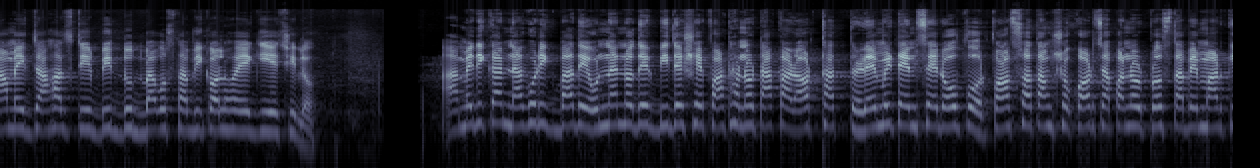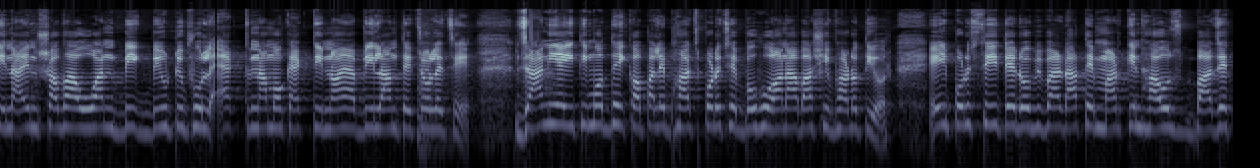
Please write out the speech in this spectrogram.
নামের জাহাজটির বিদ্যুৎ ব্যবস্থা বিকল হয়ে গিয়েছিল। আমেরিকার নাগরিক বাদে অন্যান্যদের বিদেশে পাঠানো টাকার অর্থাৎ রেমিটেন্সের ওপর পাঁচ শতাংশ কর চাপানোর প্রস্তাবে মার্কিন আইনসভা ওয়ান বিগ বিউটিফুল অ্যাক্ট নামক একটি নয়া বিল আনতে চলেছে। যা নিয়ে ইতিমধ্যেই কপালে ভাঁজ পড়েছে বহু অনাবাসী ভারতীয়র। এই পরিস্থিতিতে রবিবার রাতে মার্কিন হাউস বাজেট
